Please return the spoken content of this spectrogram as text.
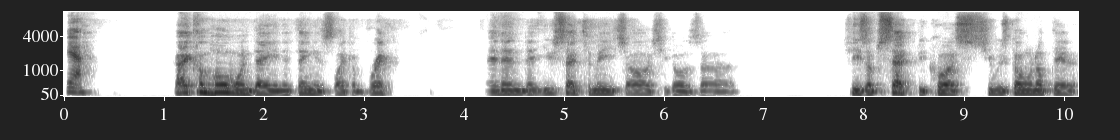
Yeah. I come home one day and the thing is like a brick. And then that you said to me, so oh, she goes, uh, she's upset because she was going up there,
